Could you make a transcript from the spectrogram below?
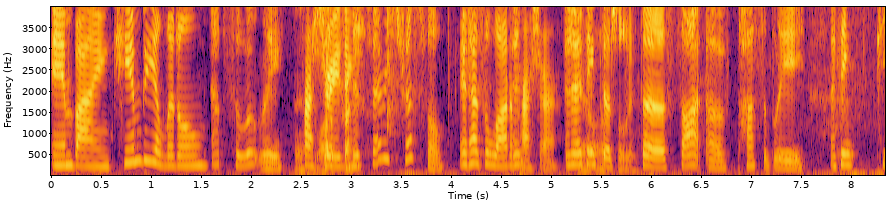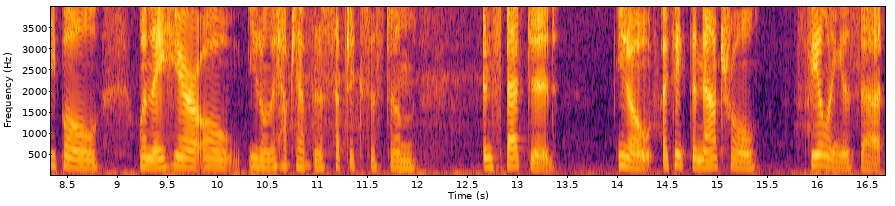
and buying can be a little absolutely. frustrating. pressure. It's very stressful. It has a lot of And- pressure. And I Yeah, think that absolutely. the thought of possibly, I think people, when they hear, oh, you know, they have to have their septic system inspected, you know, I think the natural feeling is that,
